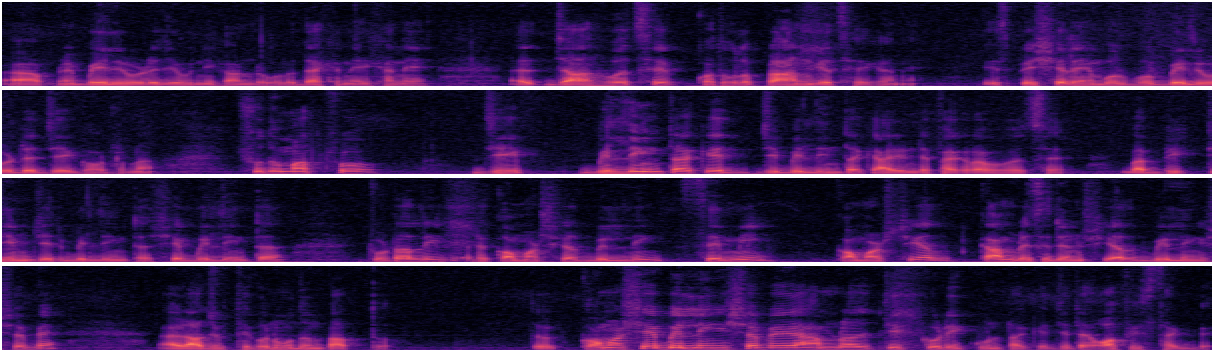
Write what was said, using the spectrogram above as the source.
আপনার বেলি রোডে যে অগ্নিকাণ্ডগুলো দেখেন, এখানে যা হয়েছে, কতগুলো প্রাণ গেছে এখানে। স্পেশালি আমি বলব বেলি রোডের যে ঘটনা, শুধুমাত্র যে বিল্ডিংটাকে যে বিল্ডিংটাকে আইডেন্টিফাই করা হয়েছে, বা ভিকটিম যে বিল্ডিংটা সেই বিল্ডিংটা টোটালি একটা commercial building semi commercial cum residential building হিসেবে রাজুক থেকে অনুমোদন প্রাপ্ত। তো কমার্শিয়াল বিল্ডিং হিসাবে আমরা ট্রিট করি কোনটাকে? যেটা অফিস থাকবে।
